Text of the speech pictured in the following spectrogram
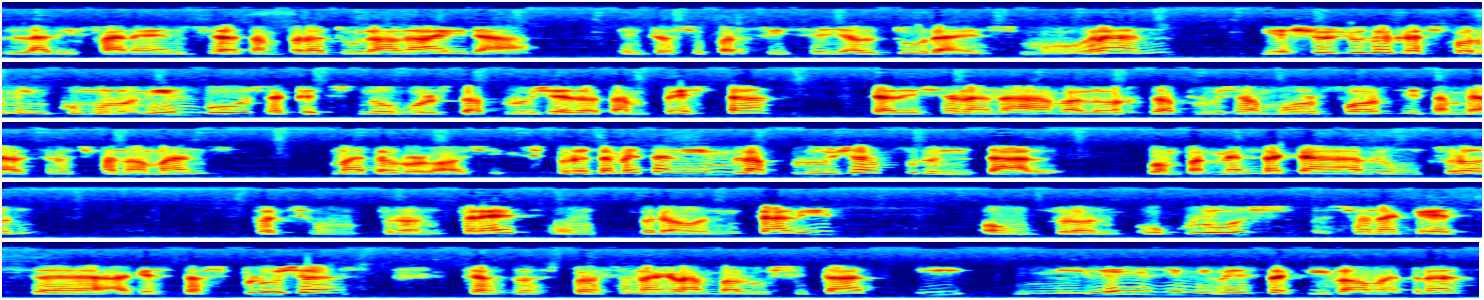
la diferència de temperatura d'aire entre superfície i altura és molt gran, i això ajuda que es formin cumulonimbus, aquests núvols de pluja i de tempesta, que deixen anar valors de pluja molt forts i també altres fenòmens meteorològics. Però també tenim la pluja frontal. Quan parlem de que ve un front, pot ser un front fred, un front càlid o un front oclús, són aquests, eh, aquestes pluges que es desplacen a gran velocitat i milers i milers de quilòmetres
